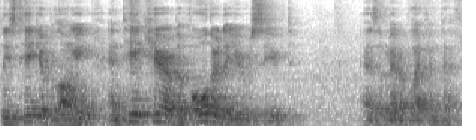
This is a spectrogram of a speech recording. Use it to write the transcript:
Please take your belonging and take care of the folder that you received as a matter of life and death.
